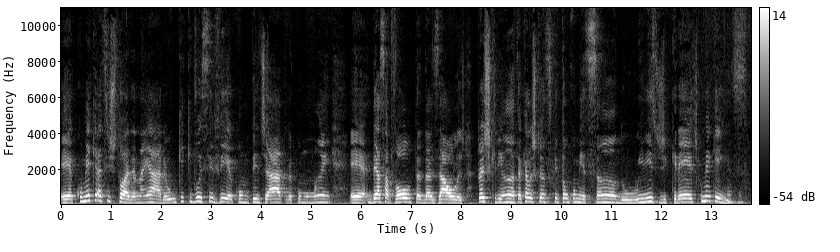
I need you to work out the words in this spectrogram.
é, como é que é essa história, Nayara? O que, que você vê como pediatra, como mãe, é, dessa volta das aulas para as crianças, aquelas crianças que estão começando, o início de creche, como é que é isso? Uhum.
